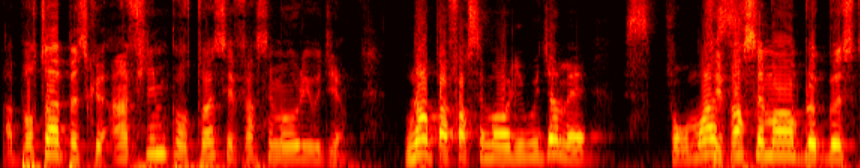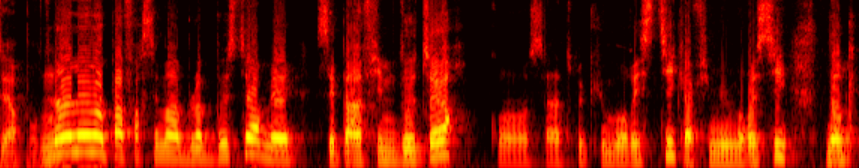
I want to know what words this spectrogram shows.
Ah pour toi parce qu'un film pour toi c'est forcément hollywoodien. Non, pas forcément hollywoodien, mais pour moi. c'est forcément un blockbuster pour toi. Non, non, non, pas forcément un blockbuster, mais c'est pas un film d'auteur. C'est un truc humoristique, un film humoristique. Donc,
